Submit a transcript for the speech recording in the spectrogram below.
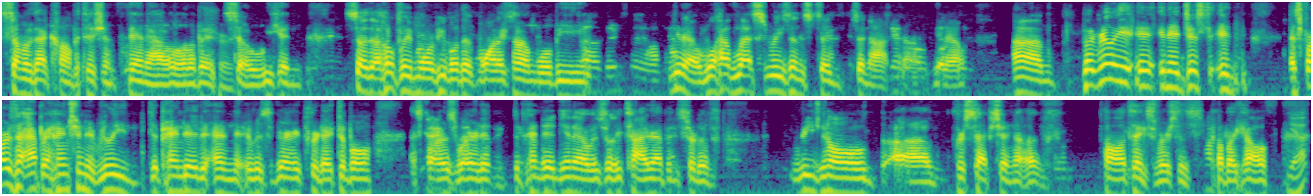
some of that competition thin out a little bit, Sure. so we can, so that hopefully more people that want to come will be, you know, we'll have less reasons to to not come. You know, um, but really, it, and it just it. As far as the apprehension, it really depended, and it was very predictable. As far as where it depended, you know, it was really tied up in sort of regional uh, perception of politics versus public health. Yep.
